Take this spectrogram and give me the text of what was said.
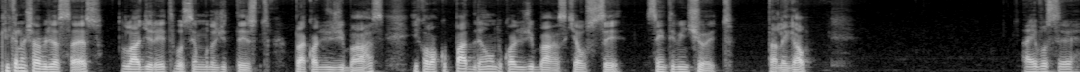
Clica na chave de acesso, do lado direito você muda de texto para código de barras e coloca o padrão do código de barras, que é o C128. Tá legal? Aí você,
